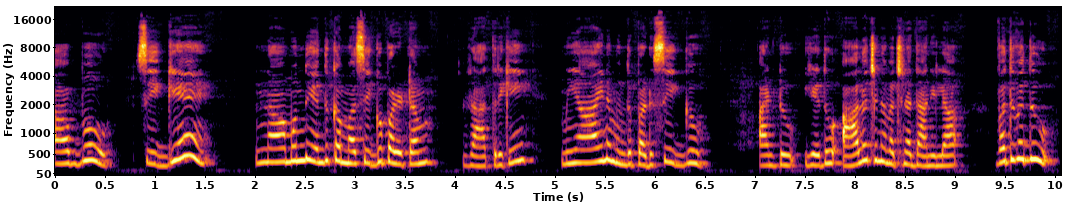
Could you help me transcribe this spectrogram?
అబ్బో సిగ్గే? నా ముందు ఎందుకమ్మా సిగ్గుపడటం? రాత్రికి మీ ఆయన ముందు పడు సిగ్గు అంటూ ఏదో ఆలోచన వచ్చిన దానిలా వదు వదు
